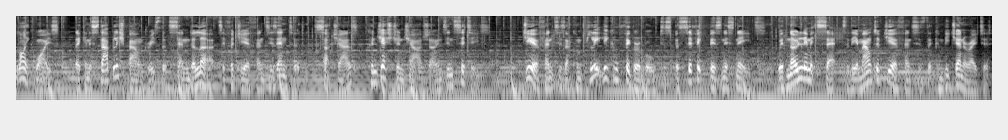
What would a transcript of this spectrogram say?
Likewise, they can establish boundaries that send alerts if a geofence is entered, such as congestion charge zones in cities. Geofences are completely configurable to specific business needs, with no limits set to the amount of geofences that can be generated.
